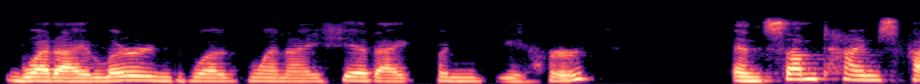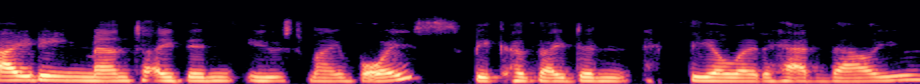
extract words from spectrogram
what I learned was when I hid, I couldn't be hurt. And sometimes hiding meant I didn't use my voice because I didn't feel it had value.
